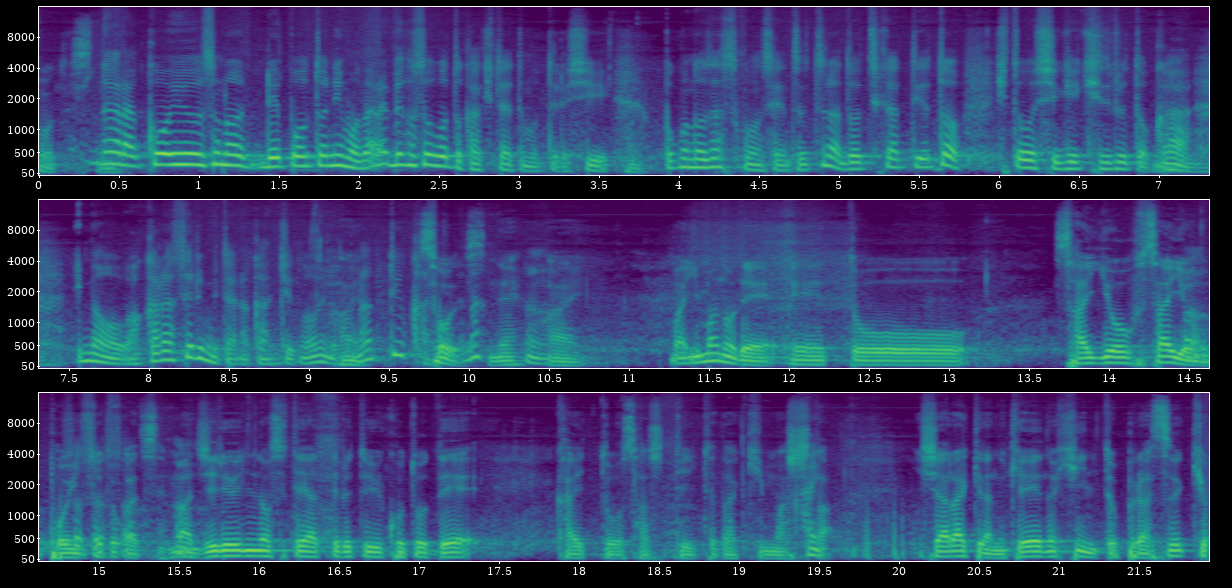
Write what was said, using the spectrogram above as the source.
そうです、ね、だからこういうそのレポートにもなるべくそういうこと書きたいと思ってるし、僕の出すコンセンツっていうのはどっちかっていうと人を刺激するとか、今を分からせるみたいな感じが多いのかなっていう感じかな、はい、そうですね、うん、はい。まあ、今ので、えーと、採用不採用のポイントとかですね、まあ、時流に乗せてやってるということで回答させていただきました、はい、石原明の経営のヒントプラス今日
